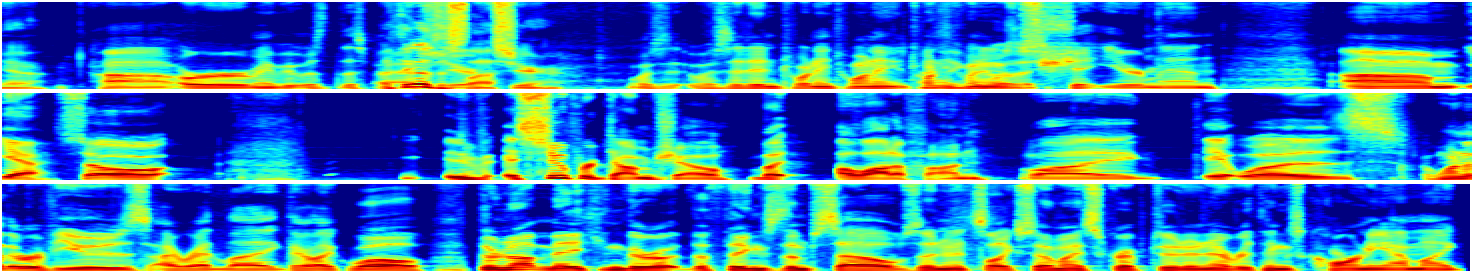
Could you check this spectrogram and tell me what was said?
Yeah, Uh, or maybe it was this. I think it was year. last year. Was it was it in 2020? 2020 was. was. a shit year, man. Um, yeah, so a super dumb show, but a lot of fun. Like it was one of the reviews I read like they're like, "Well, they're not making their the things themselves and it's like semi-scripted and everything's corny." I'm like,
